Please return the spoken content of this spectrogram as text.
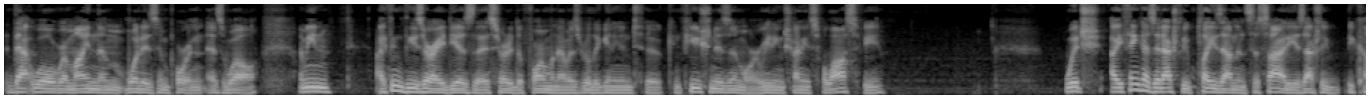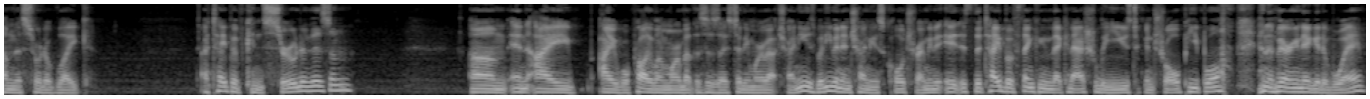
that will remind them what is important as well. I mean, I think these are ideas that I started to form when I was really getting into Confucianism or reading Chinese philosophy, which I think as it actually plays out in society has actually become this sort of like a type of conservatism. Um, and I I will probably learn more about this as I study more about Chinese. But even in Chinese culture, I mean, it, it's the type of thinking that can actually be used to control people in a very negative way.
